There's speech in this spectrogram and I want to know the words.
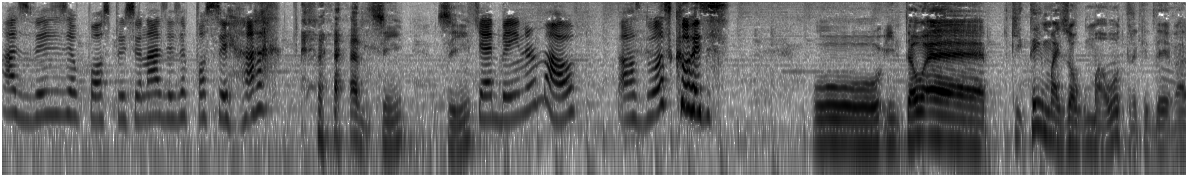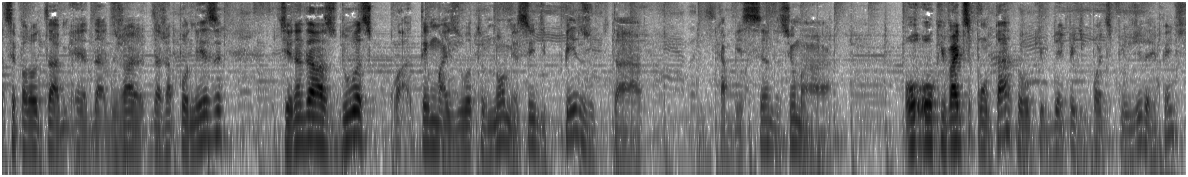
Às vezes eu posso pressionar, às vezes eu posso errar, sim, sim. que é bem normal. As duas coisas. O, então, é. Que, tem mais alguma outra que deve- ah, você falou da, é, da, ja- da japonesa? Tirando elas duas, tem mais outro nome assim de peso que tá cabeçando assim uma. Ou, ou que vai despontar, ou que de repente pode explodir de repente?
